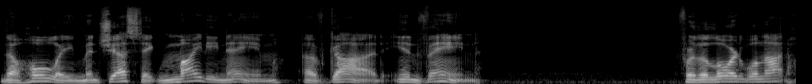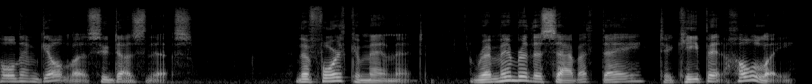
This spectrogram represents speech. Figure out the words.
the holy, majestic, mighty name of God in vain. For the Lord will not hold him guiltless who does this. The fourth commandment Remember the Sabbath day to keep it holy.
